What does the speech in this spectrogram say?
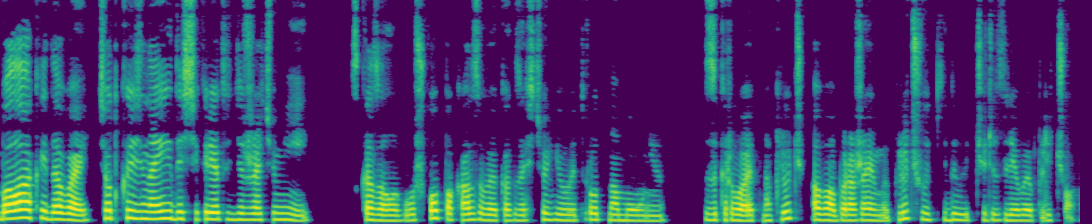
«Балакай давай, тетка Зинаида секреты держать умеет», сказала Глушко, показывая, как застегивает рот на молнию, закрывает на ключ, а воображаемый ключ выкидывает через левое плечо.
